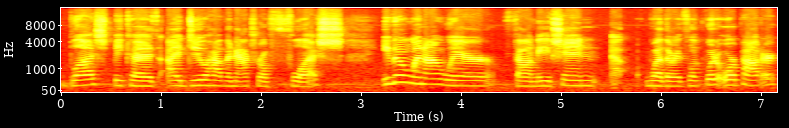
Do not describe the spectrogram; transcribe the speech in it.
blush because I do have a natural flush even when I wear foundation, uh, whether it's liquid or powder,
